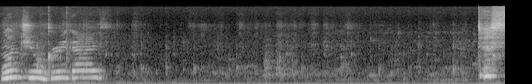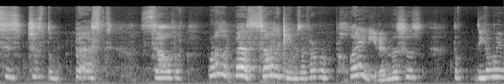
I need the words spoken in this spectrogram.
Wouldn't you agree, guys? This is just the best Zelda, one of the best Zelda games I've ever played, and this is the, the only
